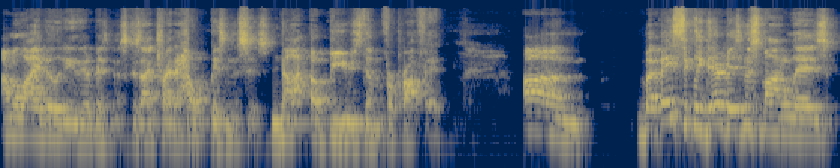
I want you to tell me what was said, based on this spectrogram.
I'm a liability to their business because I try to help businesses, not abuse them for profit. Um, but basically, their business model is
